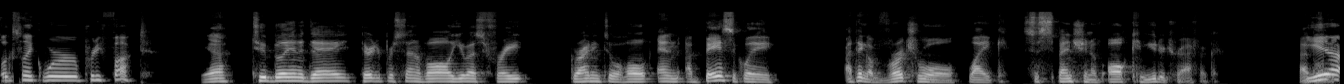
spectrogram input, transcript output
looks like we're pretty fucked. Yeah. Two billion a day, 30% of all US freight grinding to a halt. And uh, basically, I think a virtual like suspension of all commuter traffic. I yeah,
